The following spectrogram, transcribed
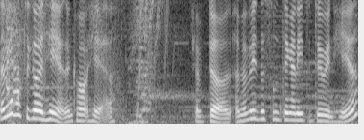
Maybe I have to go in here then come out here. Which I've done. And maybe there's something I need to do in here?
